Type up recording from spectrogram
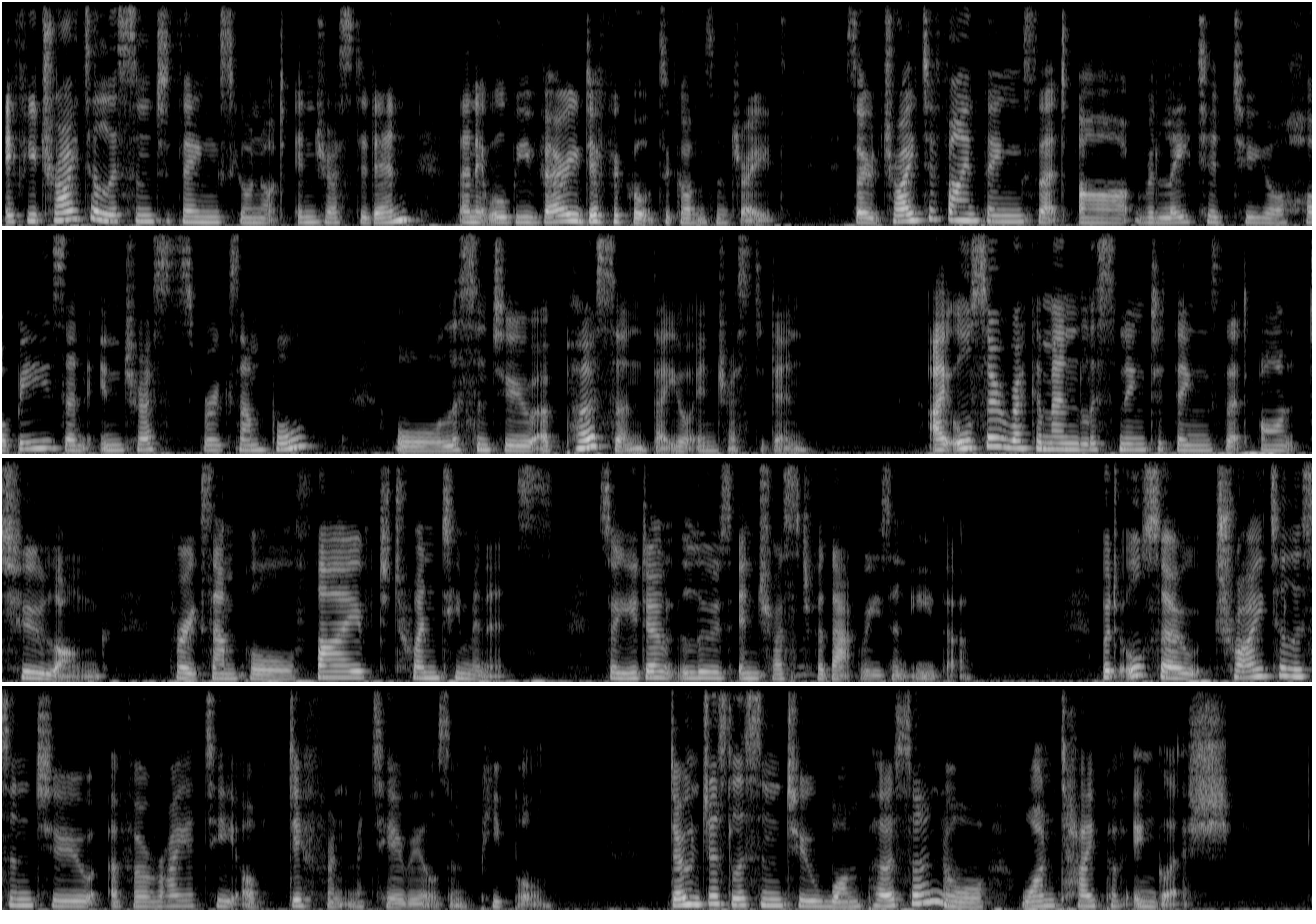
If you try to listen to things you're not interested in, then it will be very difficult to concentrate. So try to find things that are related to your hobbies and interests, for example, or listen to a person that you're interested in. I also recommend listening to things that aren't too long, for example, 5 to 20 minutes so you don't lose interest for that reason either. But also try to listen to a variety of different materials and people. Don't just listen to one person or one type of English.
